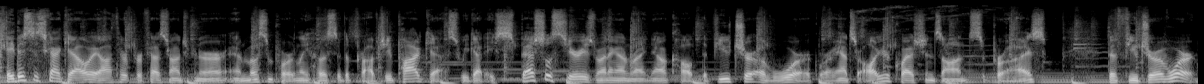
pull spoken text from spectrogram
Hey, this is Scott Galloway, author, professor, entrepreneur, and most importantly, host of the Prop G podcast. We got a special series running on right now called The Future of Work, where I answer all your questions on surprise, the future of work.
